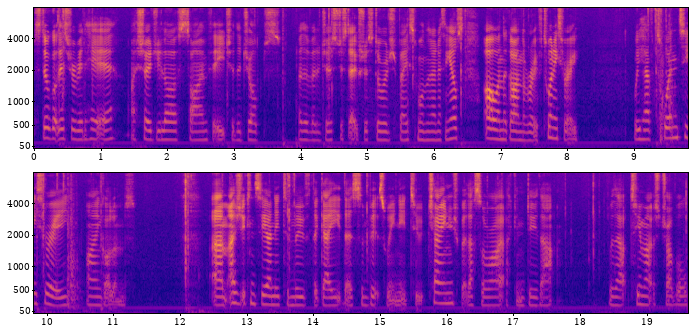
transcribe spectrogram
Still got this room in here. I showed you last time for each of the jobs of the villagers. Just extra storage space more than anything else. Oh, and the guy on the roof. 23. We have 23 iron golems. Um, as you can see, I need to move the gate. There's some bits we need to change, but that's alright. I can do that without too much trouble.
